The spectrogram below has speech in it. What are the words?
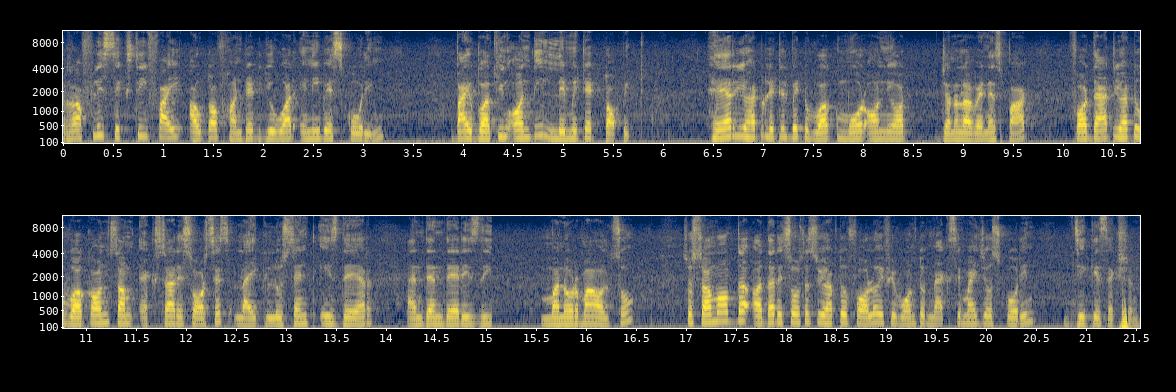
roughly 65 out of 100 you are anyway scoring by working on the limited topic. Here you have to little bit work more on your general awareness part. For that you have to work on some extra resources like Lucent is there and then there is the Manorama also. So some of the other resources you have to follow if you want to maximize your score in GK section.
